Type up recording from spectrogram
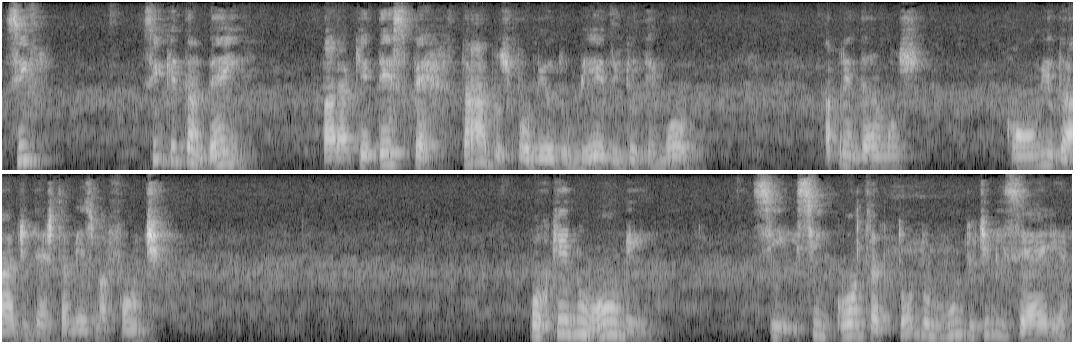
sim, sim que também para que despertados por meio do medo e do temor, aprendamos com humildade desta mesma fonte. Porque no homem se, se encontra todo mundo de miséria,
